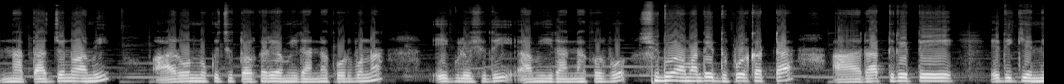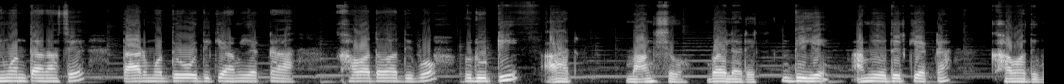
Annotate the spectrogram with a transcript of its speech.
না, তার জন্য আমি আর অন্য কিছু তরকারি আমি রান্না করব না। এগুলো শুধুই আমি রান্না করব। শুধু আমাদের দুপুরকারটা আর রাত্রিতে এদিকে নিমন্ত্রণ আছে, তার মধ্যে ওদিকে আমি একটা খাওয়া দাওয়া দিব, রুটি আর মাংস, ব্রয়লারের দিয়ে আমি ওদেরকে একটা খাওয়া দেব।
